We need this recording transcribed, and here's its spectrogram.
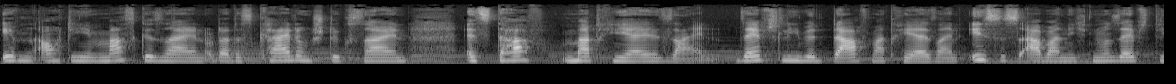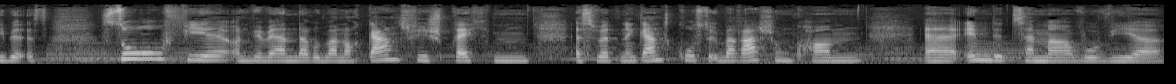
eben auch die Maske sein oder das Kleidungsstück sein. Es darf materiell sein. Selbstliebe darf materiell sein, ist es aber nicht nur. Selbstliebe ist so viel und wir werden darüber noch ganz viel sprechen. Es wird eine ganz große Überraschung kommen äh, im Dezember, wo wir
